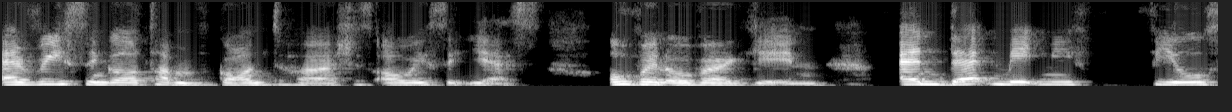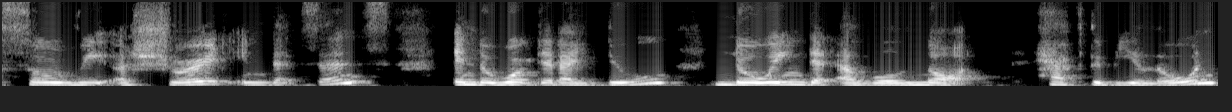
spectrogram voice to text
every single time I've gone to her, she's always said yes over and over again. And that made me feel so reassured in that sense in the work that I do, knowing that I will not have to be alone,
